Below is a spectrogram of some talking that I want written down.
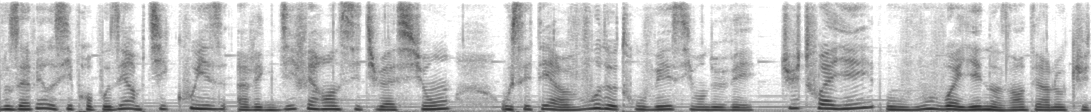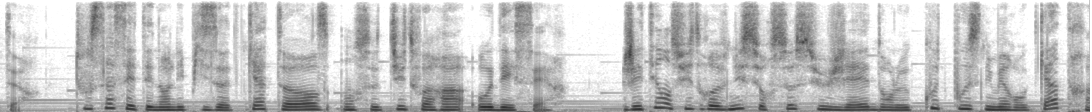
vous avais aussi proposé un petit quiz avec différentes situations où c'était à vous de trouver si on devait tutoyer ou vous nos interlocuteurs. Tout ça, c'était dans l'épisode 14, on se tutoiera au dessert. J'étais ensuite revenue sur ce sujet dans le coup de pouce numéro 4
